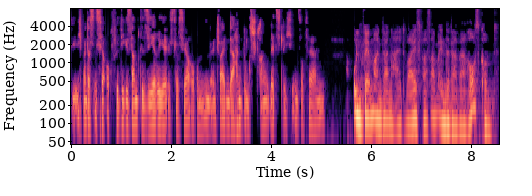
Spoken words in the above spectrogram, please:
ich meine, das ist ja auch für die gesamte Serie, ist das ja auch ein entscheidender Handlungsstrang letztlich. Insofern. Und wenn man dann halt weiß, was am Ende dabei rauskommt.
